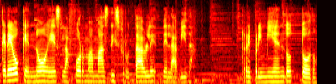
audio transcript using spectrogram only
creo que no es la forma más disfrutable de la vida, reprimiendo todo.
